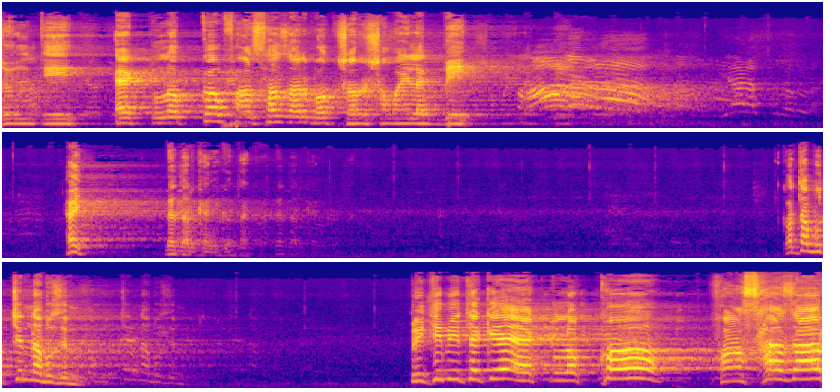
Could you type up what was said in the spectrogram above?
জ্বলতে এক লক্ষ পাঁচ হাজার বছর সময় লাগবে। বেদরকারি কথা কথা বুঝছেন না বুঝেন পৃথিবী থেকে এক লক্ষ পাঁচ হাজার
